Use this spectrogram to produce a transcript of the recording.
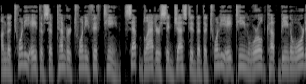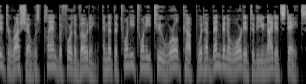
On 28 September 2015, Sepp Blatter suggested that the 2018 World Cup being awarded to Russia was planned before the voting, and that the 2022 World Cup would have then been awarded to the United States.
